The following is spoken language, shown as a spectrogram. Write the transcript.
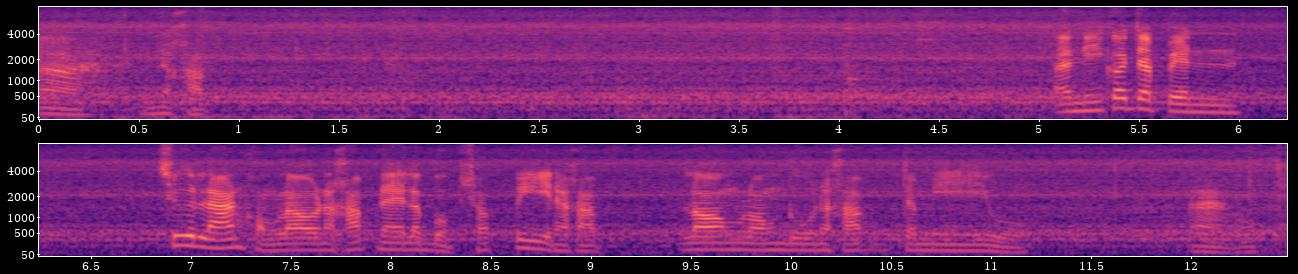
อ่านี่นะครับ อันนี้ก็จะเป็นชื่อร้านของเรานะครับ ในระบบ s h อ p e e นะครับ ลองลองดูนะครับ จะมีอยู่ อ่าโอเค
